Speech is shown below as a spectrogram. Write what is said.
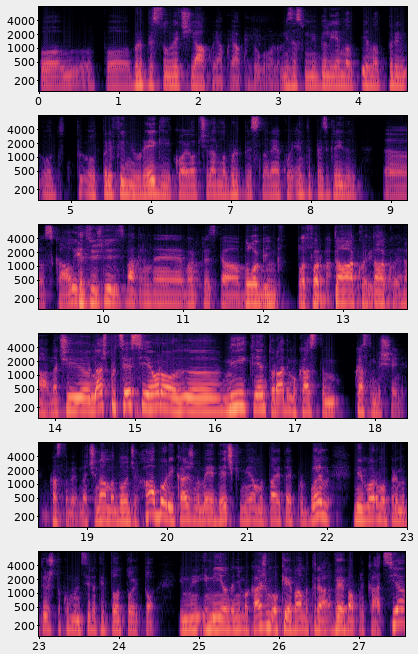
po, po WordPressu već jako, jako, jako dugo. Ono. Mislim da smo mi bili jedna od, od, prvi, od, od prvih firmi u regiji koja je uopće radila WordPress na nekoj enterprise grade skali. Kad su još ljudi smatrali da je WordPress kao blogging platforma. Tako je, tako je, da. Znači, naš proces je ono, e, mi klijentu radimo custom, custom rješenje, custom web. Znači, nama dođe HBOR i kaže nam, ej, dečki, mi imamo taj taj problem, mi moramo prema tržištu komunicirati to, to i to. I mi, i mi onda njima kažemo, ok, vama treba web aplikacija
